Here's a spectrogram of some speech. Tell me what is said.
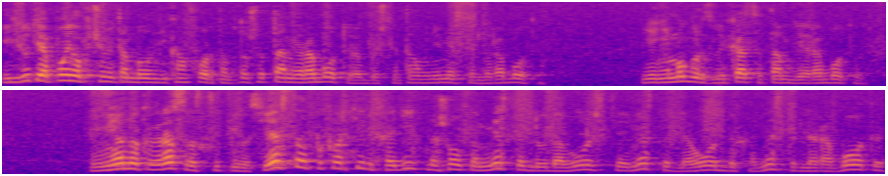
И тут я понял, почему мне там было некомфортно, потому что там я работаю обычно, там у меня место для работы. Я не могу развлекаться там, где я работаю. У меня оно как раз расцепилось. Я стал по квартире ходить, нашел там место для удовольствия, место для отдыха, место для работы,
